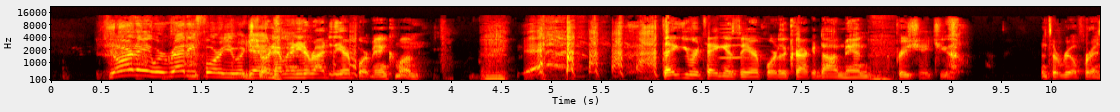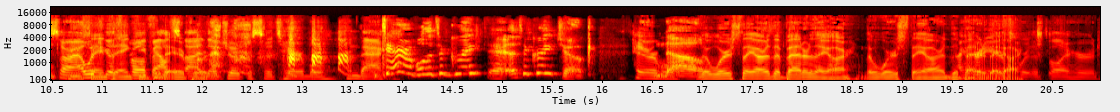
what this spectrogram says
Shorty, we're ready for you again. Shorty, I'm gonna need a ride to the airport, man. Come on. Yeah. Thank you for taking us to the airport to the crack of dawn, man. Appreciate you. It's a real friend. Sorry, He's I wouldn't go thank throw you up for the outside. airport. That joke was so terrible. Come back. Terrible. That's a great. That's a great joke. Terrible. No. The worse they are, the better they are. The worse they are, the I better heard they are. That's all I heard.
